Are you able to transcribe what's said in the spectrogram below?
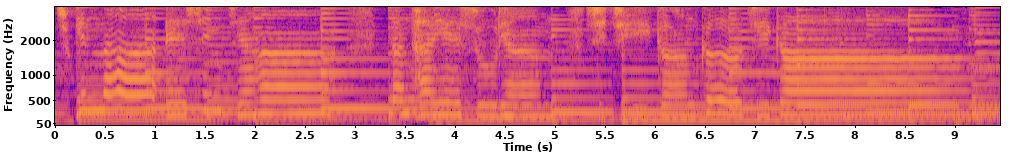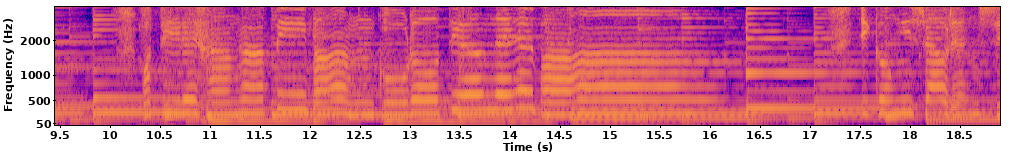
像囡仔的心情。等待的思念是一天过一天，我伫咧巷仔边望旧路顶的梦。伊讲伊少年时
